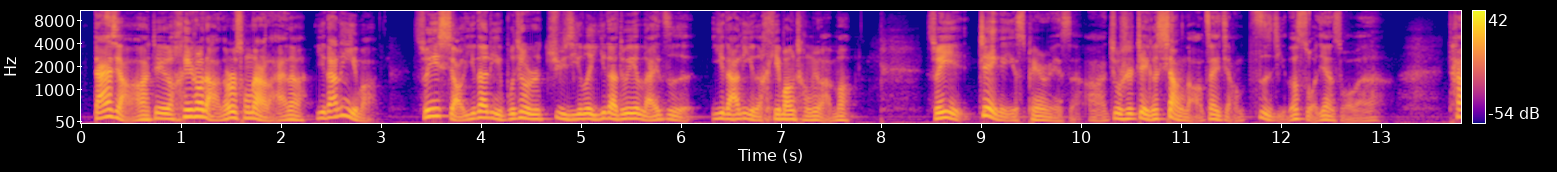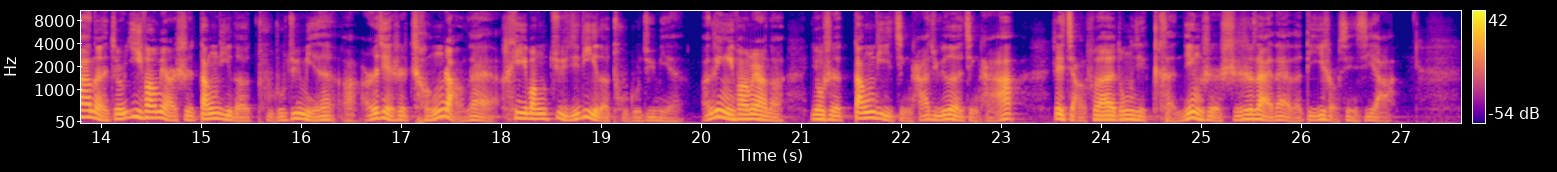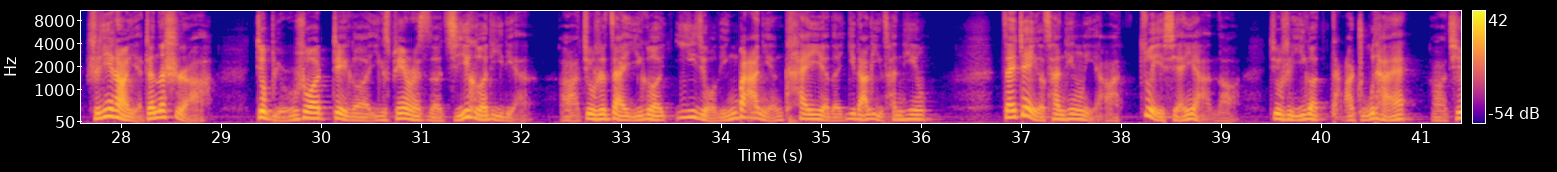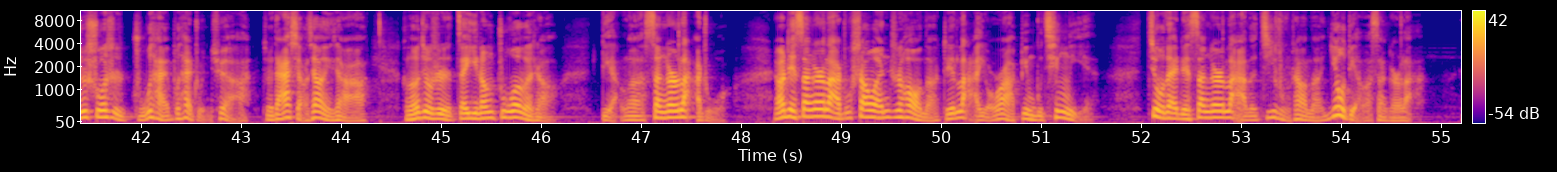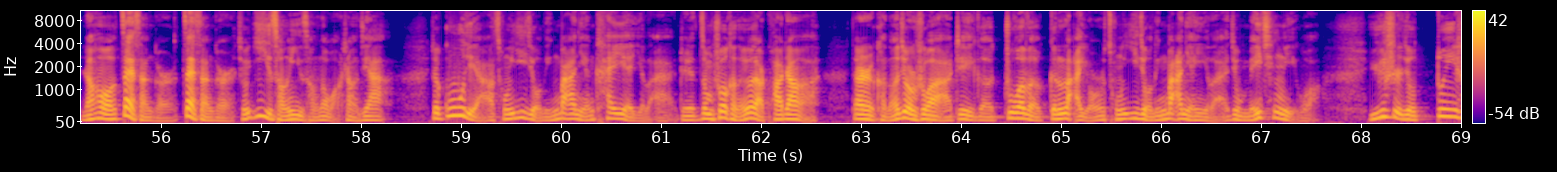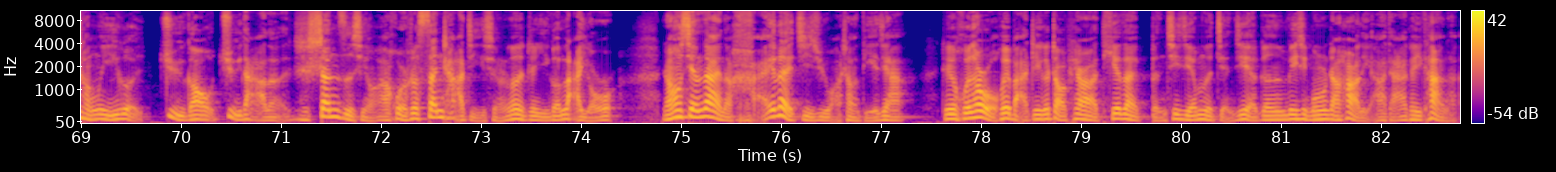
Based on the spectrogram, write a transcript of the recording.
大家想啊，这个黑手党都是从哪儿来的？意大利嘛。”所以，小意大利不就是聚集了一大堆来自意大利的黑帮成员吗？所以，这个 experience 啊，就是这个向导在讲自己的所见所闻。他呢，就是一方面是当地的土著居民啊，而且是成长在黑帮聚集地的土著居民啊；另一方面呢，又是当地警察局的警察。这讲出来的东西肯定是实实在在的第一手信息啊。实际上也真的是啊，就比如说这个 experience 的集合地点。啊，就是在一个一九零八年开业的意大利餐厅，在这个餐厅里啊，最显眼的就是一个大烛台啊。其实说是烛台不太准确啊，就大家想象一下啊，可能就是在一张桌子上点了三根蜡烛，然后这三根蜡烛烧完之后呢，这蜡油啊并不清理，就在这三根蜡的基础上呢，又点了三根蜡，然后再三根，再三根，就一层一层的往上加。这估计啊，从一九零八年开业以来，这这么说可能有点夸张啊，但是可能就是说啊，这个桌子跟蜡油从一九零八年以来就没清理过，于是就堆成了一个巨高巨大的山字形啊，或者说三叉戟形的这一个蜡油，然后现在呢还在继续往上叠加。这个回头我会把这个照片啊贴在本期节目的简介跟微信公众账号里啊，大家可以看看。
